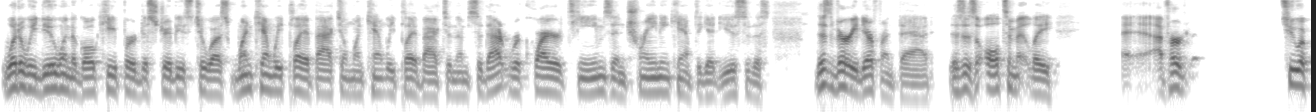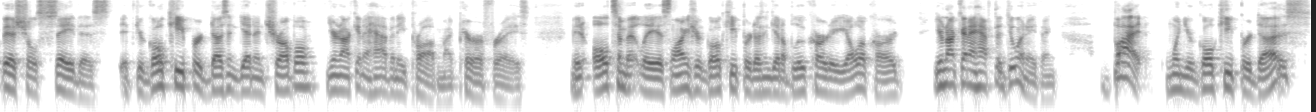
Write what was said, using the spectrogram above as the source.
what do we do when the goalkeeper distributes to us? When can we play it back to them? When can't we play it back to them? So that required teams in training camp to get used to this. This is very different, That This is ultimately, I've heard two officials say this. If your goalkeeper doesn't get in trouble, you're not going to have any problem. I paraphrase. I mean, ultimately, as long as your goalkeeper doesn't get a blue card or a yellow card, you're not going to have to do anything. But when your goalkeeper does,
